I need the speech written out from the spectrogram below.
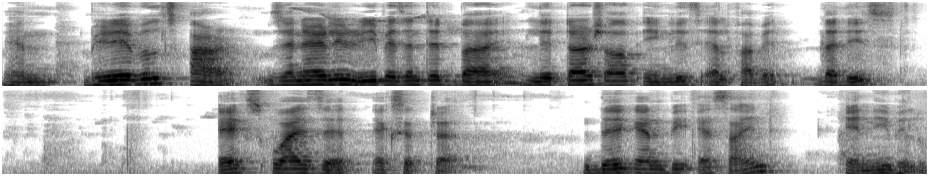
and variables are generally represented by letters of English alphabet that is x y z etcetera they can be assigned any value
